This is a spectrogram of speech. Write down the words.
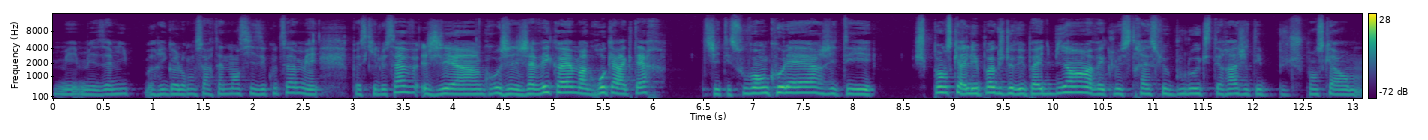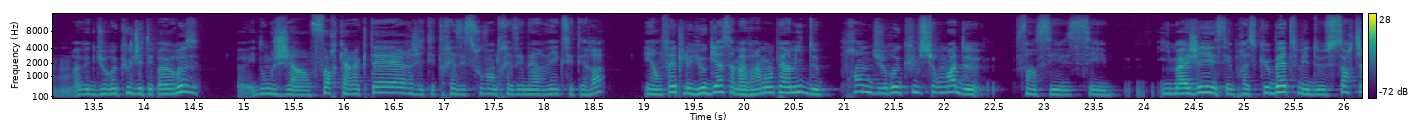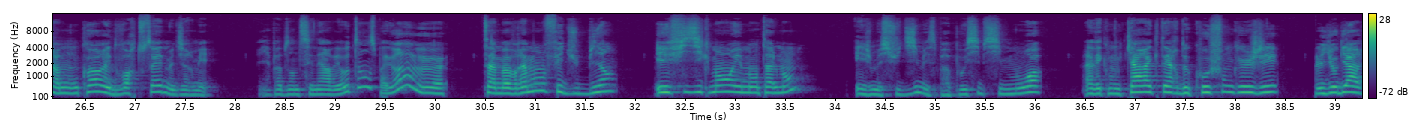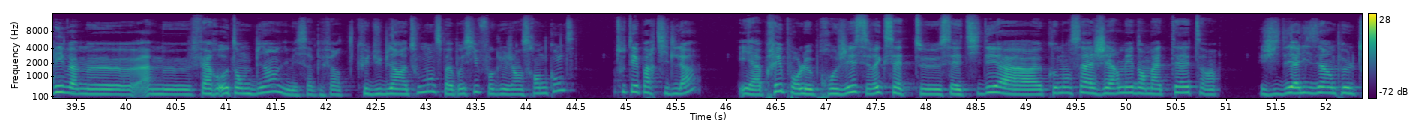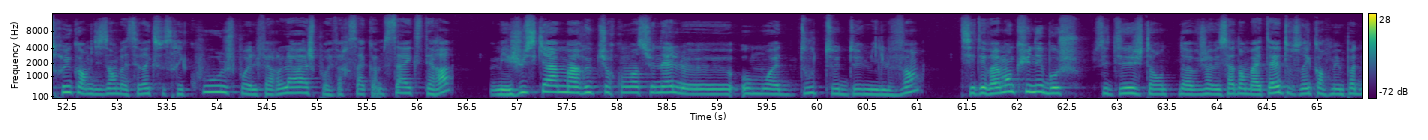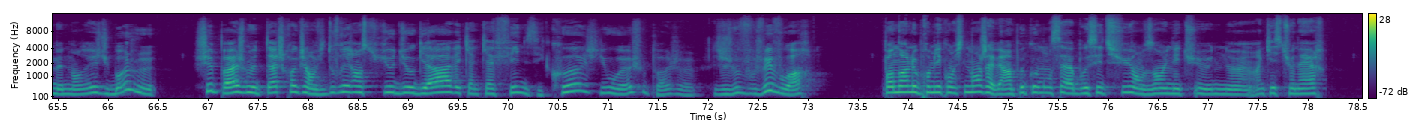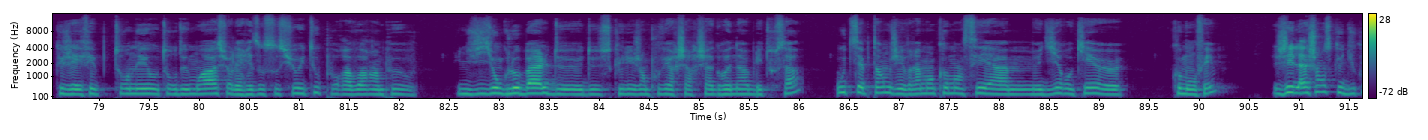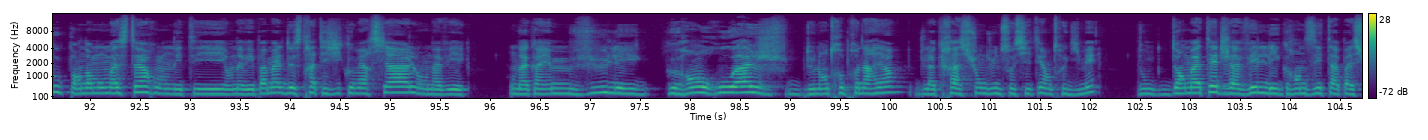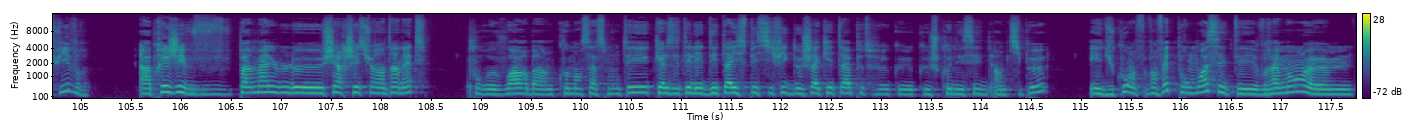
mes, mes amis rigoleront certainement s'ils écoutent ça, mais parce qu'ils le savent, j'ai un gros, j'avais quand même un gros caractère. J'étais souvent en colère, j'étais je pense qu'à l'époque, je devais pas être bien avec le stress, le boulot, etc. J'étais, je pense qu'avec du recul, j'étais pas heureuse. Euh, et donc, j'ai un fort caractère, j'étais très, souvent très énervée, etc. Et en fait, le yoga, ça m'a vraiment permis de prendre du recul sur moi, de, enfin, c'est, c'est imagé et c'est presque bête, mais de sortir de mon corps et de voir tout ça et de me dire, mais il n'y a pas besoin de s'énerver autant, c'est pas grave. Ça m'a vraiment fait du bien, et physiquement et mentalement. Et je me suis dit, mais c'est pas possible si moi, avec mon caractère de cochon que j'ai, le yoga arrive à me, à me faire autant de bien, mais ça peut faire que du bien à tout le monde, c'est pas possible, faut que les gens se rendent compte. Tout est parti de là. Et après, pour le projet, c'est vrai que cette, cette idée a commencé à germer dans ma tête. J'idéalisais un peu le truc en me disant, bah, c'est vrai que ce serait cool, je pourrais le faire là, je pourrais faire ça comme ça, etc. Mais jusqu'à ma rupture conventionnelle euh, au mois d'août 2020, c'était vraiment qu'une ébauche. C'était, j'avais ça dans ma tête. Vous savez, quand mes potes me demandaient, je dis, bon, je, je sais pas, je me tâche, je crois que j'ai envie d'ouvrir un studio de yoga avec un café. Il me disait quoi? Je dis ouais, je sais pas, je, je, vais voir. Pendant le premier confinement, j'avais un peu commencé à bosser dessus en faisant une étude, un questionnaire que j'avais fait tourner autour de moi sur les réseaux sociaux et tout pour avoir un peu une vision globale de, de ce que les gens pouvaient rechercher à Grenoble et tout ça. Août-septembre, j'ai vraiment commencé à me dire ok, euh, comment on fait? J'ai la chance que du coup, pendant mon master, on était, on avait pas mal de stratégies commerciales, on avait on a quand même vu les grands rouages de l'entrepreneuriat, de la création d'une société, entre guillemets. Donc dans ma tête, j'avais les grandes étapes à suivre. Après, j'ai pas mal le cherché sur Internet pour voir ben, comment ça se montait, quels étaient les détails spécifiques de chaque étape que je connaissais un petit peu. Et du coup, en, fait, pour moi, c'était vraiment... Euh,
